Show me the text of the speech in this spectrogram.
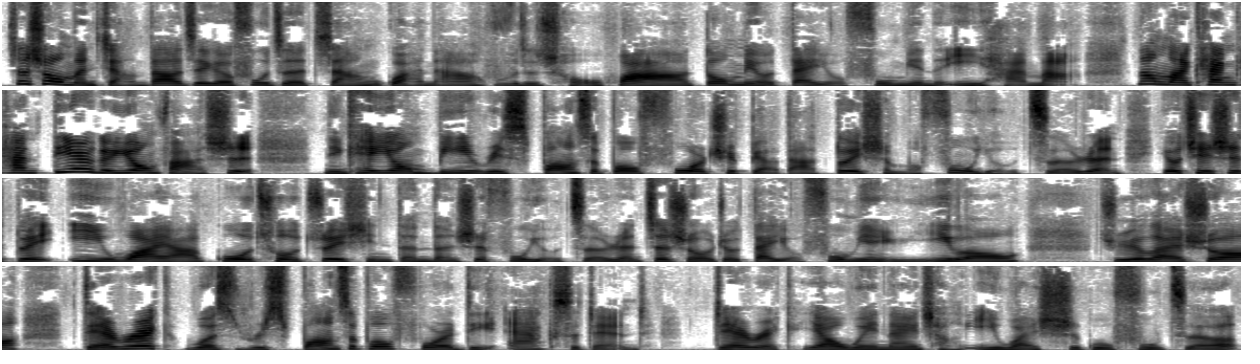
这是我们讲到这个负责掌管啊，负责筹划啊，都没有带有负面的意涵嘛。那我们来看看第二个用法是，你可以用 be responsible for 去表达对什么负有责任，尤其是对意外啊、过错、罪行等等是负有责任，这时候就带有负面语义喽。举例来说，Derek was responsible for the accident。Derek 要为那一场意外事故负责。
